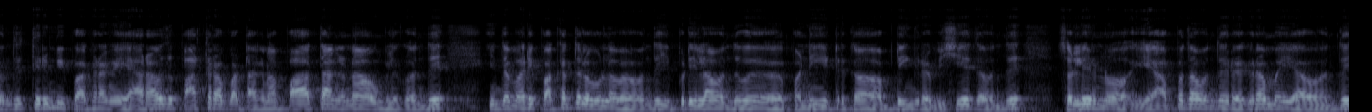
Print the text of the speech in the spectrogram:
வந்து திரும்பி பார்க்குறாங்க யாராவது பாத்திரப்பட்டாங்கன்னா பார்த்தாங்கன்னா அவங்களுக்கு வந்து இந்த மாதிரி பக்கத்தில் உள்ளவன் வந்து இப்படிலாம் வந்து பண்ணிக்கிட்டு இருக்கான் அப்படிங்கிற விஷயத்த வந்து சொல்லிடணும். அப்போ தான் வந்து ரகுராம் ஐயாவை வந்து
